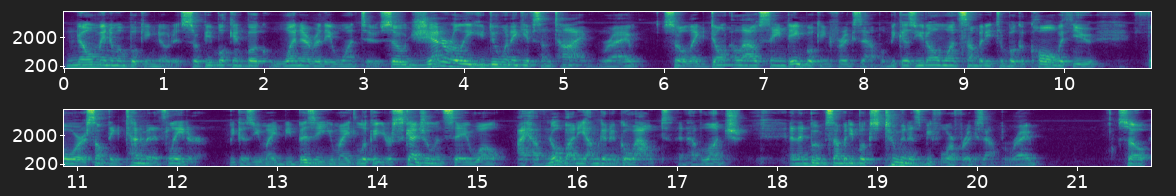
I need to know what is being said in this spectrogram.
no minimum booking notice. So people can book whenever they want to. So generally you do want to give some time, right? So like don't allow same day booking, for example, because you don't want somebody to book a call with you for something 10 minutes later because you might be busy. You might look at your schedule and say, well, I have nobody. I'm going to go out and have lunch and then boom, somebody books two minutes before, for example, right? So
